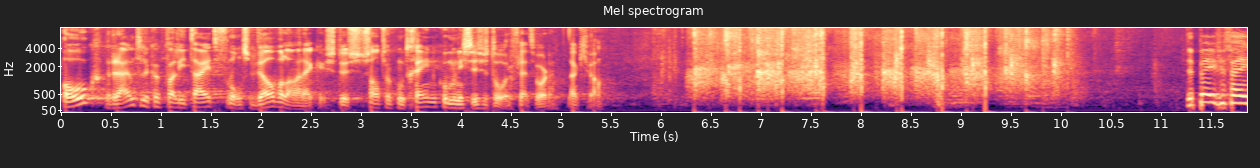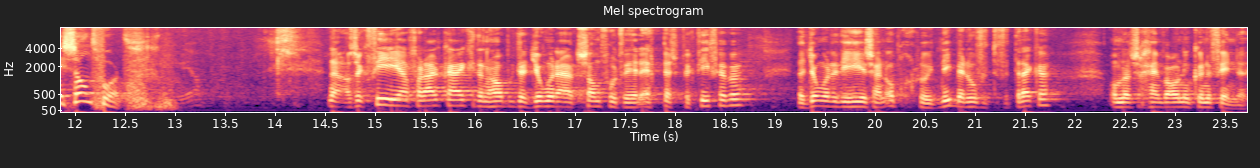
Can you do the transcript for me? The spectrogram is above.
ook ruimtelijke kwaliteit voor ons wel belangrijk is. Dus Zandvoort moet geen communistische torenflat worden. Dankjewel. De PVV Zandvoort. Nou, als ik vier jaar vooruit kijk, dan hoop ik dat jongeren uit Zandvoort weer echt perspectief hebben. Dat jongeren die hier zijn opgegroeid niet meer hoeven te vertrekken omdat ze geen woning kunnen vinden.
